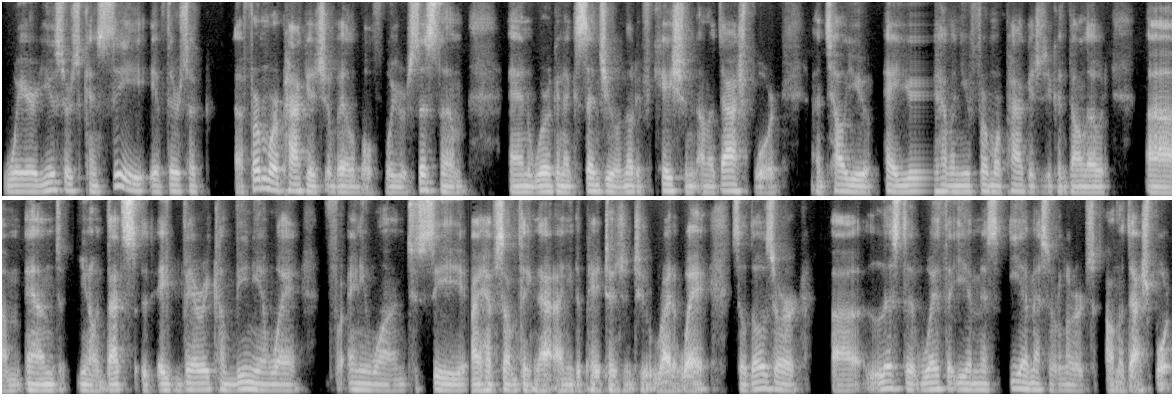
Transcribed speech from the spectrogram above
where users can see if there's a, a firmware package available for your system and we're going to send you a notification on the dashboard and tell you hey you have a new firmware package you can download um, and you know that's a very convenient way for anyone to see I have something that I need to pay attention to right away. So those are uh, listed with the EMS EMS alerts on the dashboard.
